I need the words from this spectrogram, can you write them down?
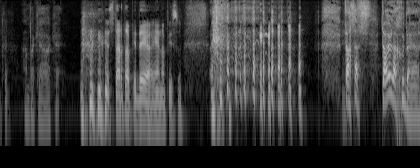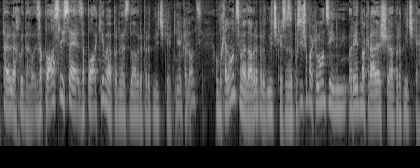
Okay. Ampak ja, ok. Startup ideja je napisal. Ta, ta je bila huda, ja, ta je bila huda. Zaposli se, zapo, kje imajo pri nas dobre protničke? Kje, Makalonci. V Makalonci imajo dobre protničke, se zaposliš v Makalonci in redno kradeš uh, protničke.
